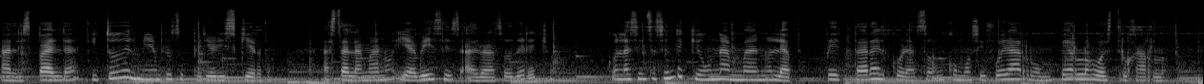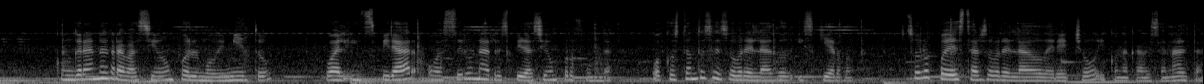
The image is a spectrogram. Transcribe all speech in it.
a la espalda y todo el miembro superior izquierdo, hasta la mano y a veces al brazo derecho, con la sensación de que una mano le apretara el corazón como si fuera a romperlo o estrujarlo, con gran agravación por el movimiento o al inspirar o hacer una respiración profunda o acostándose sobre el lado izquierdo. Solo puede estar sobre el lado derecho y con la cabeza en alta.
